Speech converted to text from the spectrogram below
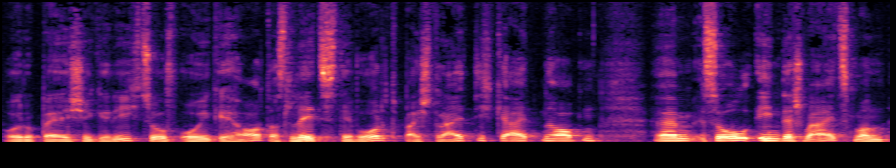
Europäische Gerichtshof EuGH, das letzte Wort bei Streitigkeiten haben ähm, soll in der Schweiz. Man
